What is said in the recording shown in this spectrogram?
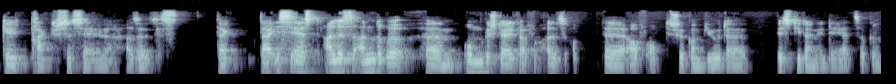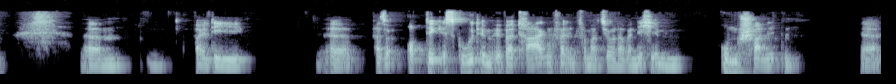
gilt praktisch dasselbe. Also das, da, da ist erst alles andere ähm, umgestellt auf, als, äh, auf optische Computer, bis die dann hinterher zuckeln. Ähm, weil die, äh, also Optik ist gut im Übertragen von Informationen, aber nicht im Umschalten. Ja,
